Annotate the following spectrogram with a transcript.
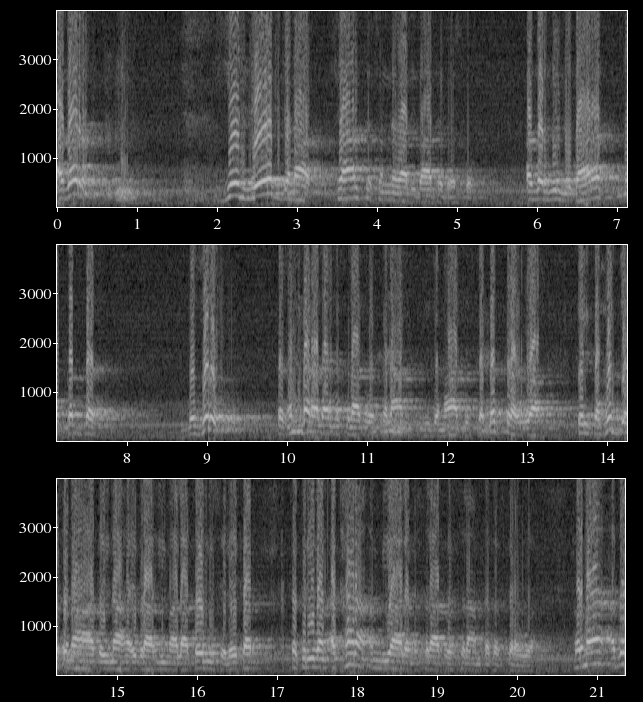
اگر یہ نیک جماعت خیال سے سننے والی بات ہے دوستو، اگر یہ مبارک، مقدس، بزرگ پیغمبر علیہ السلام والسلام کی جماعت جس کا تذکرہ ہوا تل کا حجت نہ ہے ابراہیم علیہ قومی سے لے کر تقریباً اٹھارہ انبیاء علیہ السلاط والسلام کا تذکرہ ہوا۔ فرمایا، اگر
